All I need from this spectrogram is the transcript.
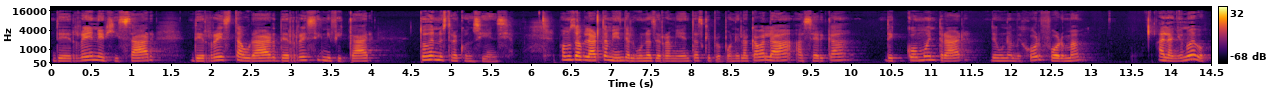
de reenergizar, de restaurar, de resignificar toda nuestra conciencia. Vamos a hablar también de algunas herramientas que propone la Kabbalah acerca de cómo entrar de una mejor forma al año nuevo.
